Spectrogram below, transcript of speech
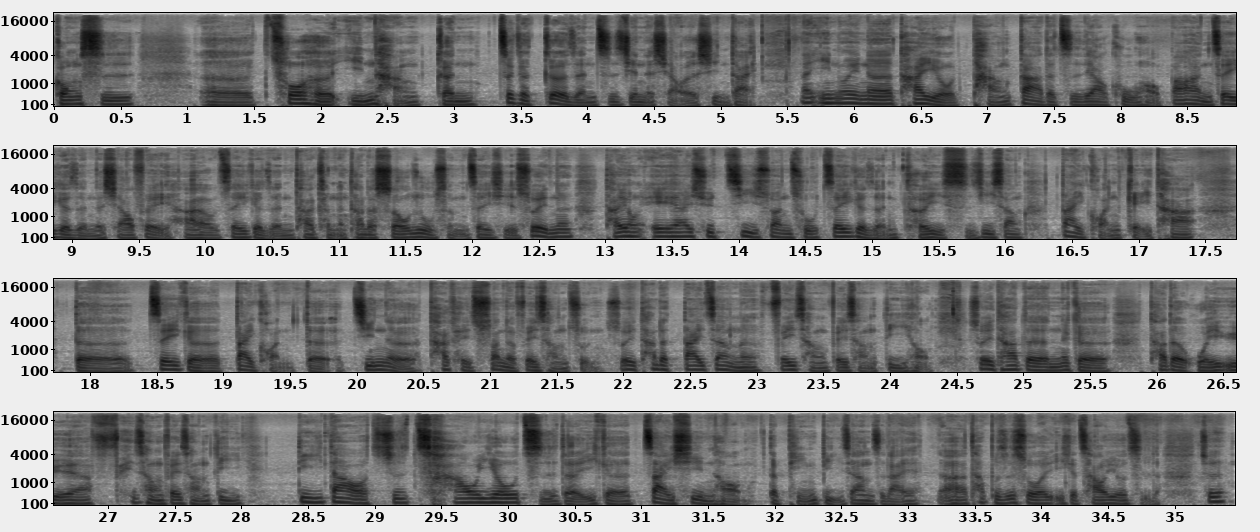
公司。呃，撮合银行跟这个个人之间的小额信贷，那因为呢，它有庞大的资料库哈，包含这一个人的消费，还有这一个人他可能他的收入什么这些，所以呢，他用 AI 去计算出这一个人可以实际上贷款给他的这个贷款的金额，他可以算得非常准，所以他的呆账呢非常非常低哈，所以他的那个他的违约啊非常非常低。低到是超优质的一个在线吼的评比这样子来，呃，它不是说一个超优质的，就是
